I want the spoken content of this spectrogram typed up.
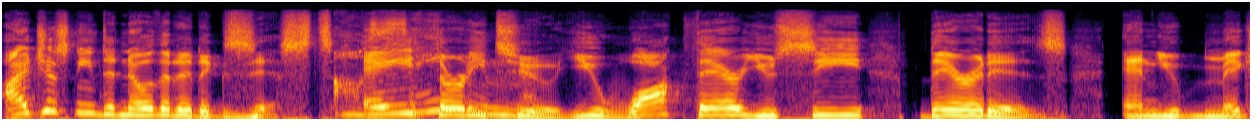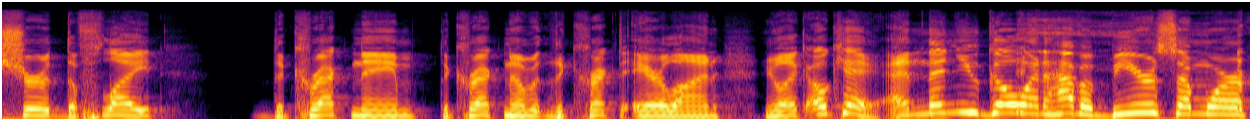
I just need to know that it exists. Oh, A thirty two. You walk there. You see there it is, and you make sure the flight, the correct name, the correct number, the correct airline. You're like, okay, and then you go and have a beer somewhere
